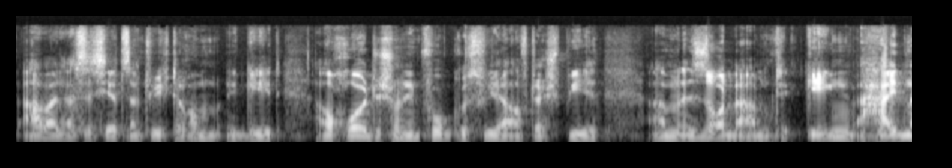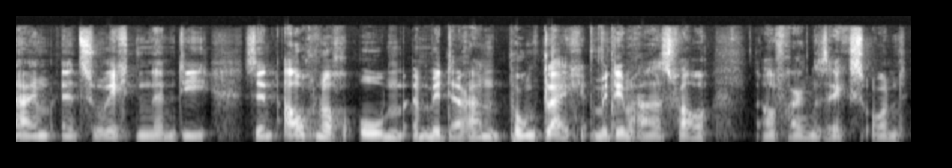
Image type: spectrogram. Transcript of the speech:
Aber dass es jetzt natürlich darum geht, auch heute schon den Fokus wieder auf das Spiel am Sonnabend gegen Heidenheim äh, zu richten, denn die sind auch noch oben mit daran, punktgleich mit dem HSV auf Rang 6 und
